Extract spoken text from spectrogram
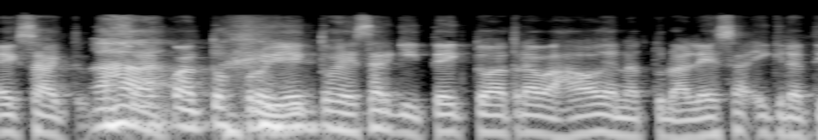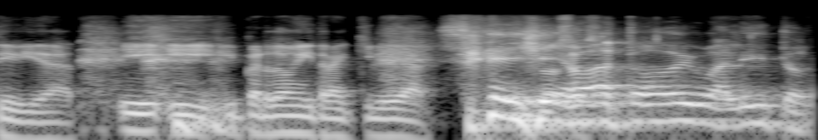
Exacto. ¿Tú sabes cuántos proyectos ese arquitecto ha trabajado de naturaleza y creatividad? Y, y, perdón, y tranquilidad. Se lleva todo igualito.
